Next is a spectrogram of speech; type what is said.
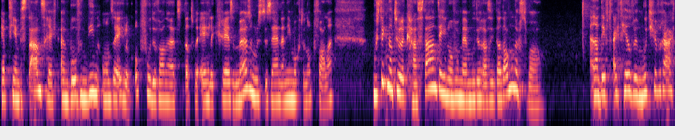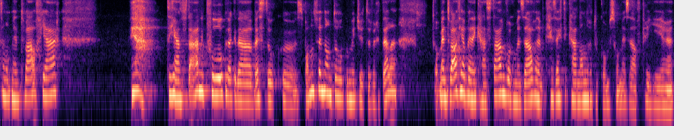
hebt geen bestaansrecht. En bovendien ons eigenlijk opvoeden vanuit dat we eigenlijk grijze muizen moesten zijn en niet mochten opvallen moest ik natuurlijk gaan staan tegenover mijn moeder als ik dat anders wou. En dat heeft echt heel veel moed gevraagd om op mijn twaalf jaar ja, te gaan staan. Ik voel ook dat ik dat best ook uh, spannend vind om toch ook een beetje te vertellen. Op mijn twaalf jaar ben ik gaan staan voor mezelf en heb ik gezegd, ik ga een andere toekomst voor mezelf creëren.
